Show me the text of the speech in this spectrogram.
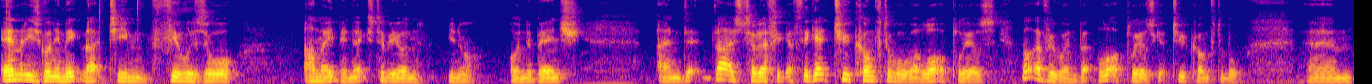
Emery's going to make that team feel as though I might be next to be on, you know, on the bench. And that is terrific. If they get too comfortable, a lot of players, not everyone, but a lot of players get too comfortable. Um,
